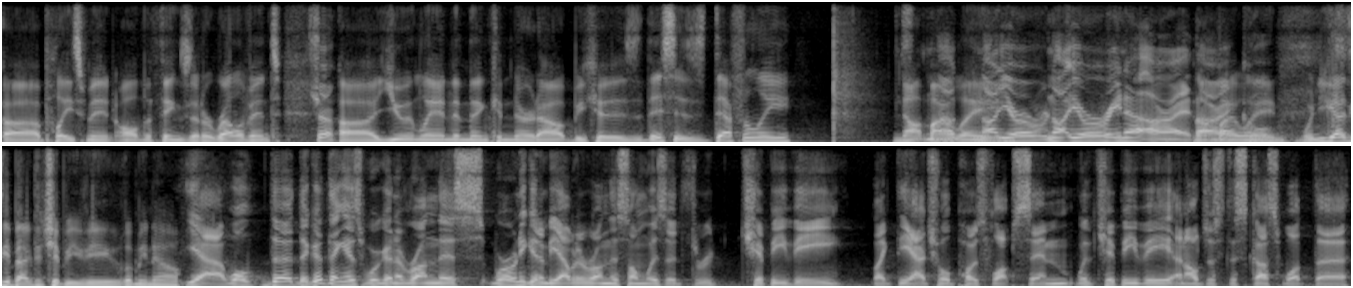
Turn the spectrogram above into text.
uh, placement, all the things that are relevant, Sure. uh, you and Landon then can nerd out because this is definitely not my not, lane. Not your not your arena. All right. not all my cool. lane. When you guys get back to Chip EV, let me know. Yeah, well, the the good thing is we're going to run this. We're only going to be able to run this on Wizard through Chip EV, like the actual post flop sim with Chip EV, and I'll just discuss what the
